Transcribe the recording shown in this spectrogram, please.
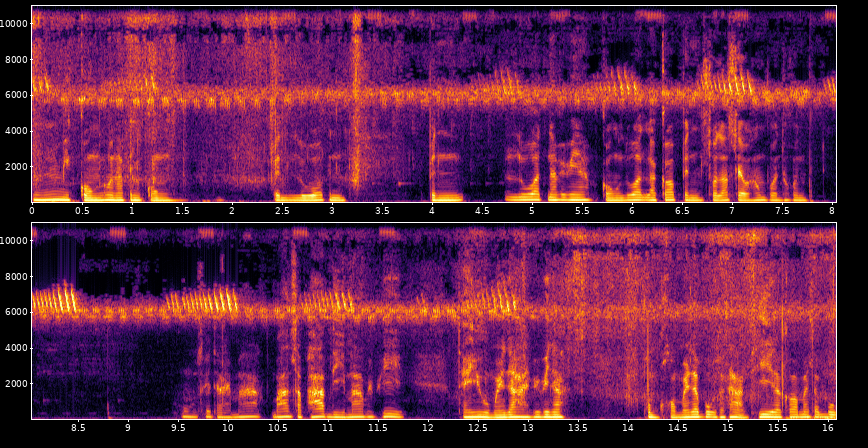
อืมมีกรงด้วยนะเป็นกรงเป็นรั้วเป็นเป็นลวดนะพี่ๆนะกรงลวดแล้วก็เป็นโซลาร์เซลล์ข้างบนทุกคนโอ้เสียดายมาก บ้านสภาพดีมากพี่ๆ แต่อยู่ไม่ได้พี่ๆนะ ผมขอไม่ระบุสถานที่แล้วก็ไม่ระบุ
